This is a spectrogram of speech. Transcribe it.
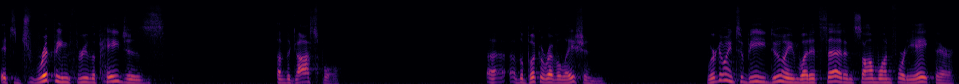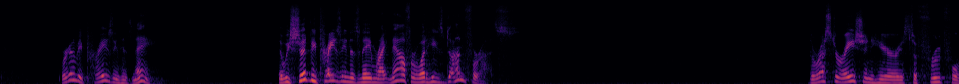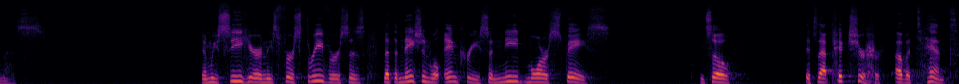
It's dripping through the pages of the gospel, uh, of the book of Revelation. We're going to be doing what it said in Psalm 148 there. We're going to be praising his name. That we should be praising his name right now for what he's done for us. The restoration here is to fruitfulness. And we see here in these first three verses that the nation will increase and need more space. And so it's that picture of a tent.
